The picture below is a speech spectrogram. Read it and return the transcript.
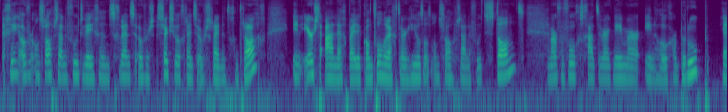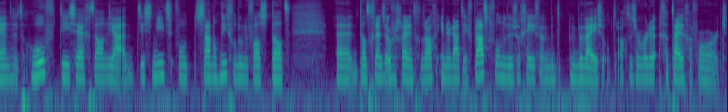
ging over ontslag op staande voet wegens grensover, seksueel grensoverschrijdend gedrag. In eerste aanleg bij de kantonrechter hield dat ontslag op staande voet stand. Maar vervolgens gaat de werknemer in hoger beroep. En het Hof die zegt dan, ja, het is niet, staat nog niet voldoende vast dat eh, dat grensoverschrijdend gedrag inderdaad heeft plaatsgevonden. Dus we geven een, be een bewijzenopdracht. Dus er worden getuigen verhoord.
